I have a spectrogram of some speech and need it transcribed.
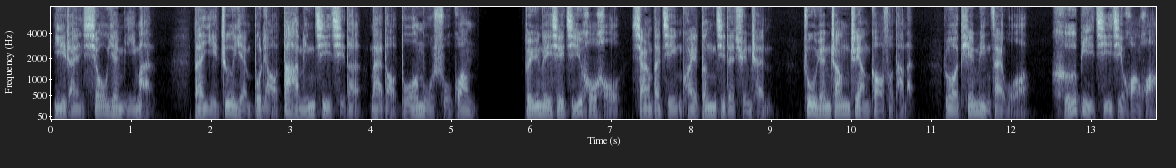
依然硝烟弥漫。但已遮掩不了大明记起的那道夺目曙光。对于那些急吼吼想让他尽快登基的群臣，朱元璋这样告诉他们：“若天命在我，何必急急惶惶？”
